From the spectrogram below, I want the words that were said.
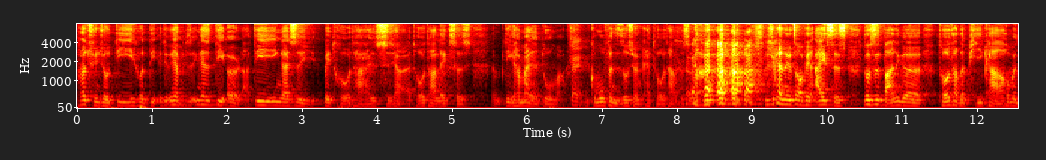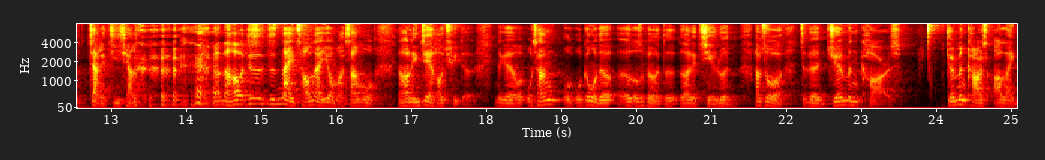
它是全球第一或第应该不是应该是第二啦，第一应该是被 Toyota 还是吃下来，Toyota Lexus 第一个它卖的多嘛。对。恐怖分子都喜欢开 Toyota 不是吗？你去看那个照片，ISIS 都是把那个 Toyota 的皮卡后面架个机枪，然后就是就是耐操耐用嘛，沙漠，然后。零件也好取得，那个我我常我我跟我的欧欧洲朋友得得到一个结论，他们说这个 German cars，German cars are like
